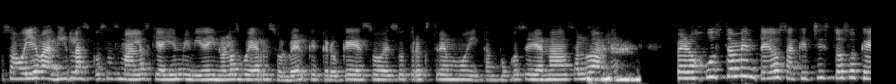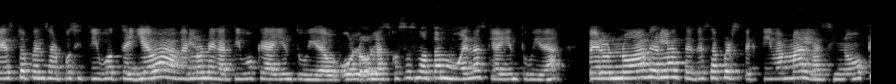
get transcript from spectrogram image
o sea, voy a evadir las cosas malas que hay en mi vida y no las voy a resolver, que creo que eso es otro extremo y tampoco sería nada saludable. Pero justamente, o sea, qué chistoso que esto, pensar positivo, te lleva a ver lo negativo que hay en tu vida o, las cosas no tan buenas que hay en tu vida pero no a verlas desde esa perspectiva mala, sino, ok,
